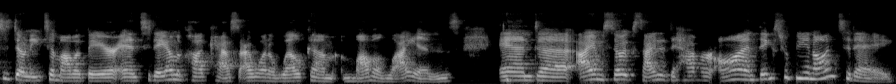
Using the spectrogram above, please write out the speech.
This is Donita Mama Bear, and today on the podcast, I want to welcome Mama Lions. And uh, I am so excited to have her on. Thanks for being on today.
